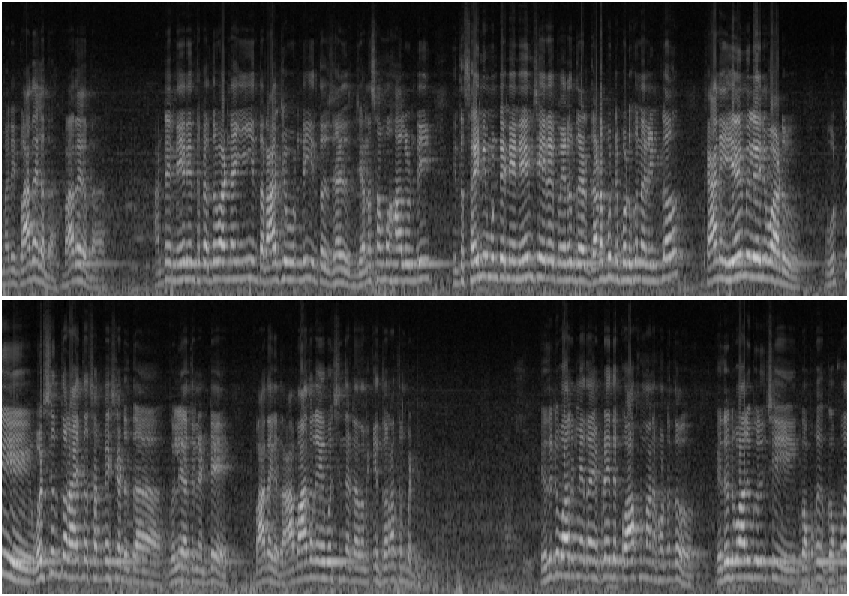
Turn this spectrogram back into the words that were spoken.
మరి బాధే కదా? బాధే కదా? అంటే నేను ఇంత పెద్దవాడిని అయ్యి ఇంత రాజ్యం ఉండి ఇంత జ- జన సమూహాలు ఉండి ఇంత సైన్యం ఉంటే నేనేం చేయలేకపోయినా దడ- దడపుట్టి పడుకున్నాను ఇంట్లో. కానీ ఏమీ లేనివాడు ఒట్టి ఒడిసలతో రాయితో చంపేశాడు ద గొలియాతుని అంటే బాధ కదా. ఆ బాధలో ఏమొచ్చిందంటే అతనికి దురాతం పట్టింది. ఎదుటి వారి మీద ఎప్పుడైతే కోపం మనకు ఉంటుందో ఎదుటి వారి గురించి గొప్ప గొప్ప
